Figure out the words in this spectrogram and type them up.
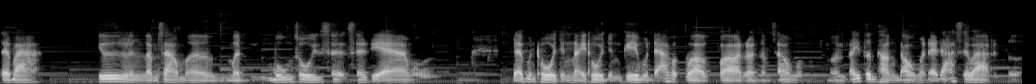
C3 chứ làm sao mà mình buông xuôi Se- Serie A để mình thua trận này thua trận kia mình đá vật vờ và rồi làm sao mà, mà lấy tinh thần đâu mà để đá C3 được nữa.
